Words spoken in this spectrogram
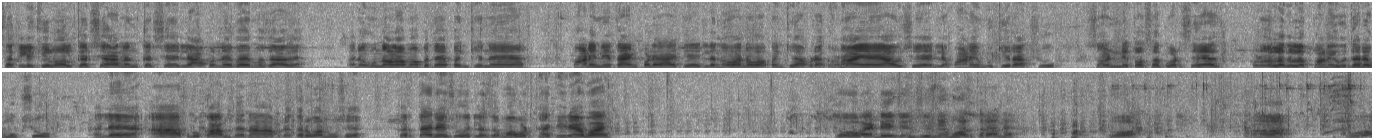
સકલી કિલોલ કરશે, આનંદ કરશે, એટલે આપણને ભાઈ મજા આવે. અને ઉનાળામાં બધા પંખીને પાણીની તાણ પડે આ તે, એટલે નવા નવા પંખી આપણે ઘણા અહીંયા આવશે, એટલે પાણી મૂકી રાખશું. સણની તો સગવડ છે જ, પણ અલગ અલગ પાણી વધારે મૂકશું. એટલે આ આપણું કામ છે ને આ આપણે કરવાનું છે. કરતા રહીશું, એટલે જમાવટ થતી રહે ભાઈ. જો ભાઈ, ડેજીન જીમી મોજ કરે ને. જો. હા, જુઓ.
